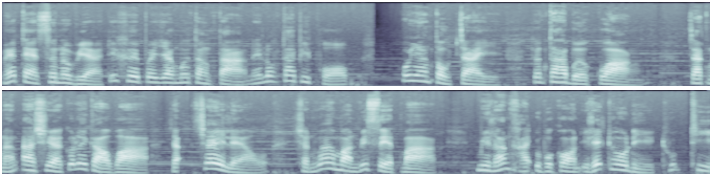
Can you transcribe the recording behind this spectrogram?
แม้แต่เซโนเวียที่เคยไปยังเมืองต่างๆ ในโลกใต้พิภพก็ยังตกใจจนตาเบิกกว้าง จากนั้นอาเชียก็เลยกล่าวว่าจะใช่แล้ว ฉันว่ามันวิเศษมาก มีร้านขายอุปกรณ์อิเล็กทรอนิกส์ทุกที่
